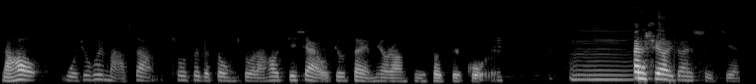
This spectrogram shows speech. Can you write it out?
然后我就会马上做这个动作。然后接下来我就再也没有让自己喝醉过了。嗯，但需要一段时间。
